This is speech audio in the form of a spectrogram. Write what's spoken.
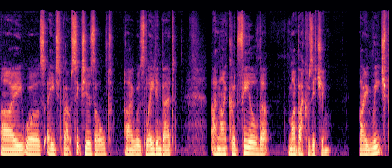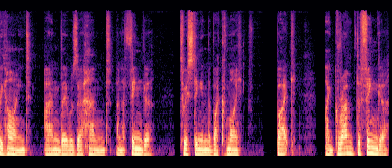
I was aged about six years old. I was laid in bed, and I could feel that my back was itching. I reached behind, and there was a hand and a finger twisting in the back of my back. I grabbed the finger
